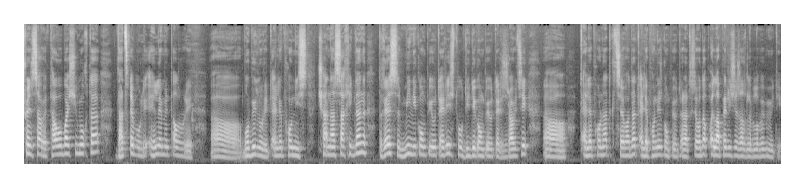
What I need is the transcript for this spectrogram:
ჩვენსავე თაობაში მოხდა დაწყებული ელემენტალური მობილური ტელეფონის ჩანასახიდან დღეს მინი კომპიუტერის თუ დიდი კომპიუტერის, რა ვიცი, ტელეფონად ქცევა და ტელეფონის კომპიუტერად ქცევა და ყველაფერი შესაძლებლობები მითი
